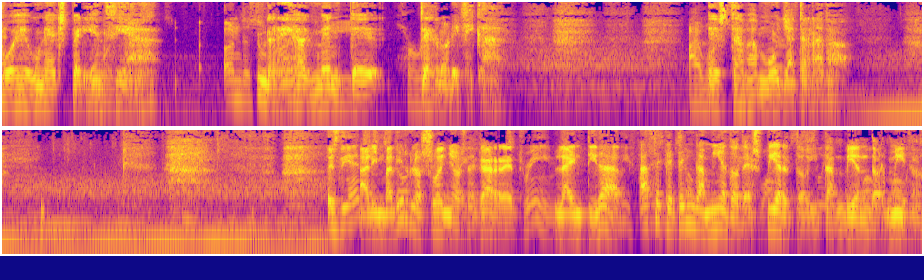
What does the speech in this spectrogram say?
Fue una experiencia realmente terrorífica. Estaba muy aterrado. Al invadir los sueños de Garrett, la entidad hace que tenga miedo despierto y también dormido.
